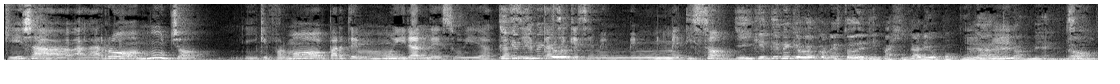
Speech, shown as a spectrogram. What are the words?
que ella agarró mucho y que formó parte muy grande de su vida, Y que casi, que casi ver- que se me, me mimetizó. Y que tiene que ver con esto del imaginario popular también, ¿no?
